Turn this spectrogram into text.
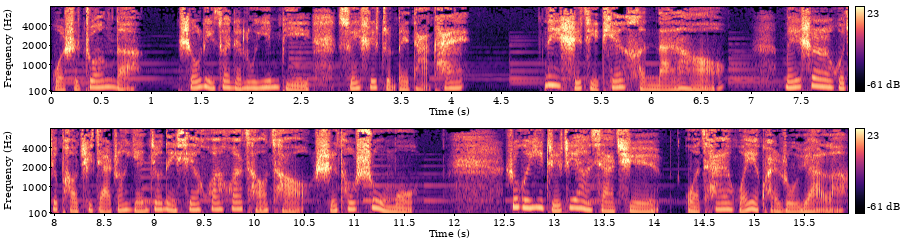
我是装的，手里攥着录音笔，随时准备打开。那十几天很难熬，没事儿我就跑去假装研究那些花花草草、石头树木。如果一直这样下去，我猜我也快入院了。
